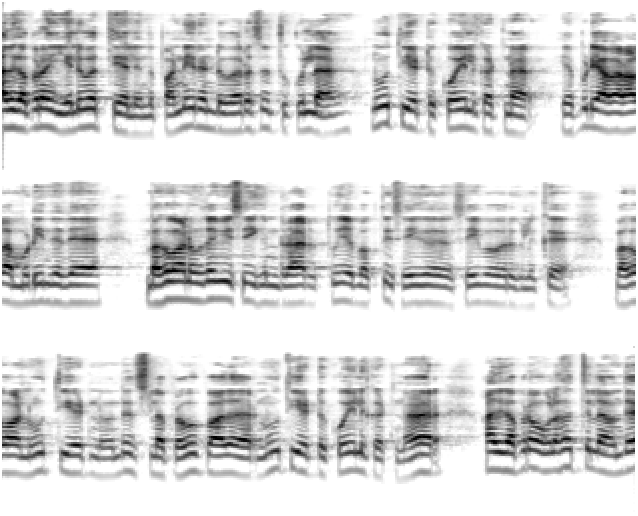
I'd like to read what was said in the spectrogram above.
அதுக்கப்புறம் எழுபத்தி ஏழு இந்த பன்னிரெண்டு வருஷத்துக்குள்ளே நூற்றி எட்டு கோயில் கட்டினார். எப்படி அவரால் முடிந்தது? பகவான் உதவி செய்கின்றார் தூய பக்தி செய்க செய்பவர்களுக்கு. பகவான் நூற்றி எட்டுன்னு வந்து சில பிரபுபாதர் நூற்றி எட்டு கோயில் கட்டினார். அதுக்கப்புறம் உலகத்தில் வந்து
